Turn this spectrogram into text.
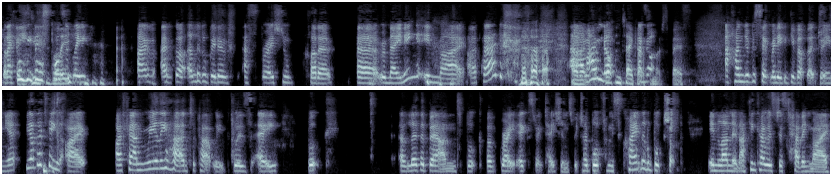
but I think there's possibly I've I've got a little bit of aspirational clutter uh, remaining in my iPad. um, I'm not often take up so much space. hundred percent ready to give up that dream yet. The other thing I I found really hard to part with was a book a leather bound book of great expectations, which I bought from this quaint little bookshop in London. I think I was just having my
